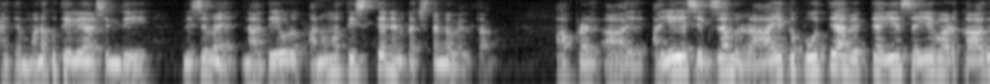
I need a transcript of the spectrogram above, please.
అయితే మనకు తెలియాల్సింది నిజమే నా దేవుడు అనుమతిస్తే నేను ఖచ్చితంగా వెళ్తాను. ఆ ప్ర ఐఏఎస్ ఎగ్జామ్ రాయకపోతే ఆ వ్యక్తి ఐఏఎస్ అయ్యేవాడు కాదు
